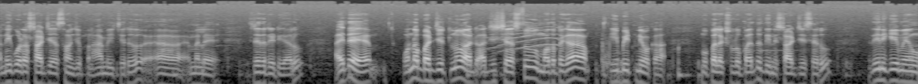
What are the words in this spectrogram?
అన్నీ కూడా స్టార్ట్ చేస్తామని చెప్పిన హామీ ఇచ్చారు ఎమ్మెల్యే శ్రీధర్ రెడ్డి గారు. అయితే ఉన్న బడ్జెట్ను అడ్- అడ్జస్ట్ చేస్తూ మొదటగా ఈ బిట్ని ఒక ముప్పై లక్షల రూపాయలతో దీన్ని స్టార్ట్ చేశారు. దీనికి మేము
